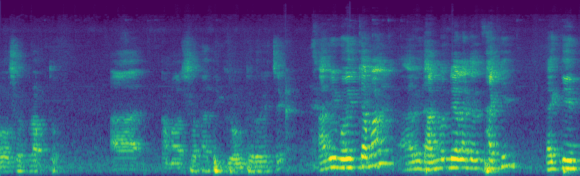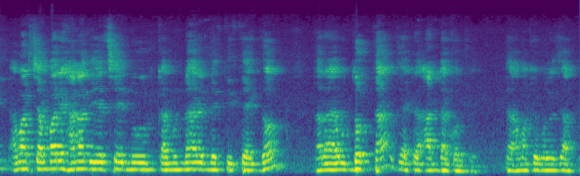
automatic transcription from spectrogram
অবসরপ্রাপ্ত। আর আমার শতাধিক গ্রন্থ রয়েছে। আমি মহিত কামাল, আমি ধানমন্ডি এলাকাতে থাকি। একদিন আমার চেম্বারে হানা দিয়েছে নূর কানুন্নাহারের নেতৃত্বে একদম তারা উদ্যোক্তা যে একটা আড্ডা করবে। তা আমাকে বলে যে, আপনি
